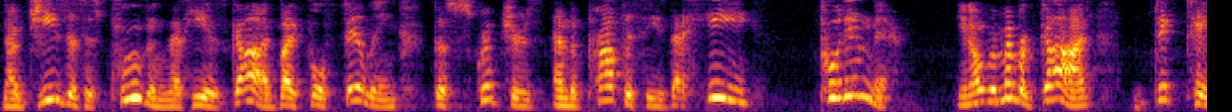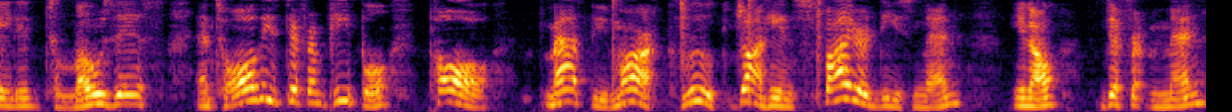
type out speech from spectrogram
now, Jesus is proving that he is God by fulfilling the scriptures and the prophecies that he put in there. You know, remember, God dictated to Moses and to all these different people, Paul, Matthew, Mark, Luke, John. He inspired these men, you know, different men.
